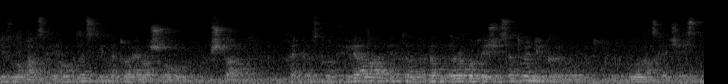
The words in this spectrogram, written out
из Луганской области, который вошел в штат Харьковского филиала. Это раб- работающий сотрудник э, Луганской части.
